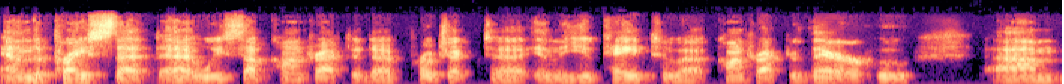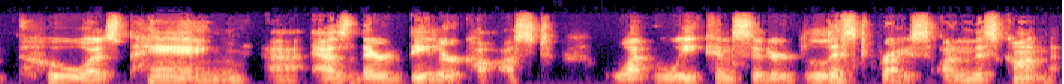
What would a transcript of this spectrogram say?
And the price that uh, we subcontracted a project uh, in the UK to a contractor there who, um, who was paying uh, as their dealer cost what we considered list price on this continent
